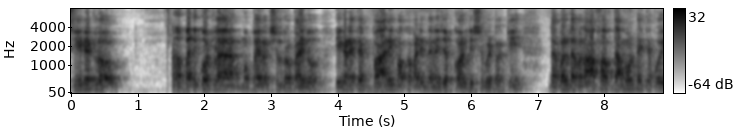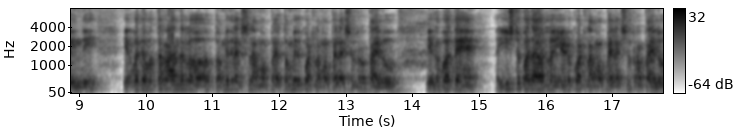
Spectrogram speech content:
సీడెడ్లో పది కోట్ల ముప్పై లక్షల రూపాయలు ఇక్కడైతే భారీ బొక్క పడిందనే చెప్పుకోవాలి డిస్ట్రిబ్యూటర్కి. Double double half of the amount అయితే పోయింది. ఇకపోతే ఉత్తరాంధ్రలో తొమ్మిది లక్షల ముప్పై తొమ్మిది కోట్ల ముప్పై లక్షల రూపాయలు. ఇకపోతే ఈస్ట్ గోదావరిలో ఏడు కోట్ల ముప్పై లక్షల రూపాయలు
